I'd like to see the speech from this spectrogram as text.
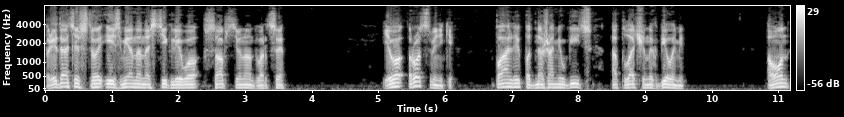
Предательство и измена настигли его в собственном дворце. Его родственники пали под ножами убийц, оплаченных белыми. А он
